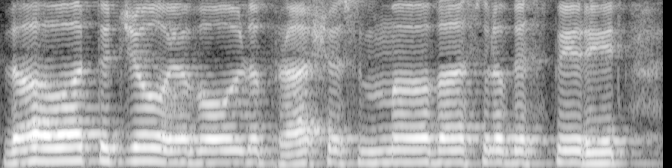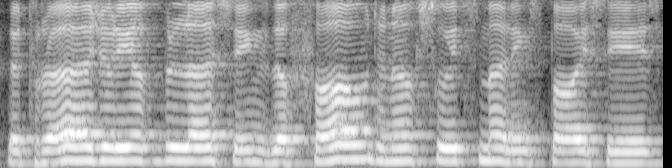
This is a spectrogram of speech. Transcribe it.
Thou art the joy of all, the precious myrrh vessel of the Spirit, the treasury of blessings, the fountain of sweet smelling spices,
